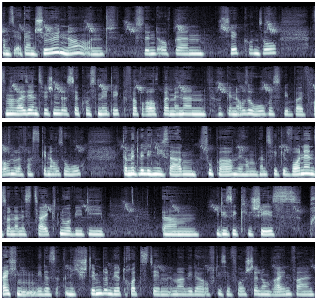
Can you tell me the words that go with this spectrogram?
haben es ja gern schön ne? und sind auch gern schick und so. Also man weiß ja inzwischen, dass der Kosmetikverbrauch bei Männern genauso hoch ist wie bei Frauen oder fast genauso hoch. Damit will ich nicht sagen, super, wir haben ganz viel gewonnen, sondern es zeigt nur, wie die ähm, wie diese Klischees brechen, wie das nicht stimmt und wir trotzdem immer wieder auf diese Vorstellung reinfallen,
